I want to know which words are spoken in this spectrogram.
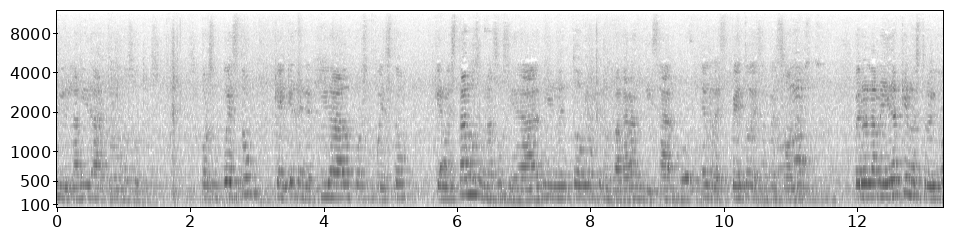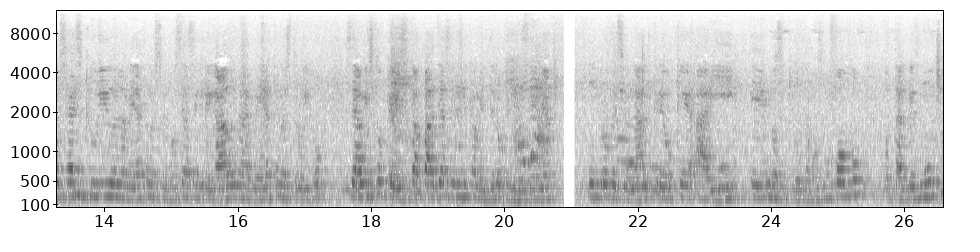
vivir la vida a todos nosotros. Por supuesto que hay que tener cuidado, por supuesto que no estamos en una sociedad ni en un entorno que nos va a garantizar el respeto de esa persona, pero en la medida que nuestro hijo sea excluido, en la medida que nuestro hijo sea segregado, en la medida que nuestro hijo sea visto que es capaz de hacer únicamente lo que le enseña un profesional, creo que ahí eh, nos equivocamos un poco o tal vez mucho.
